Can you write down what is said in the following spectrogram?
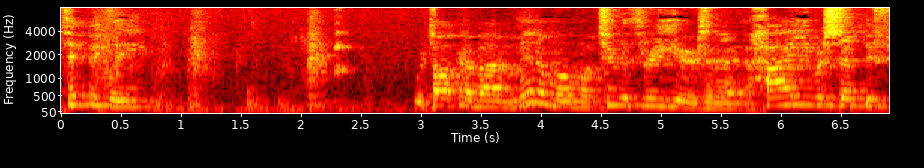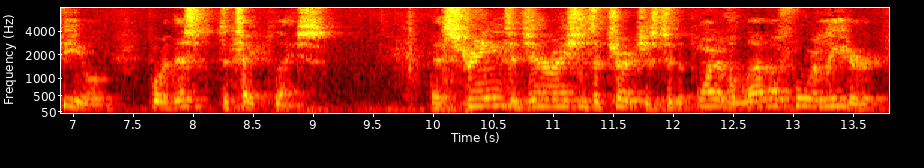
typically we're talking about a minimum of two to three years in a highly receptive field for this to take place that streams and generations of churches to the point of a level four leader,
